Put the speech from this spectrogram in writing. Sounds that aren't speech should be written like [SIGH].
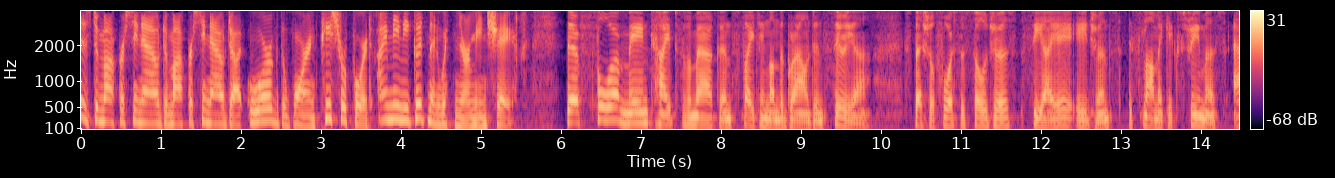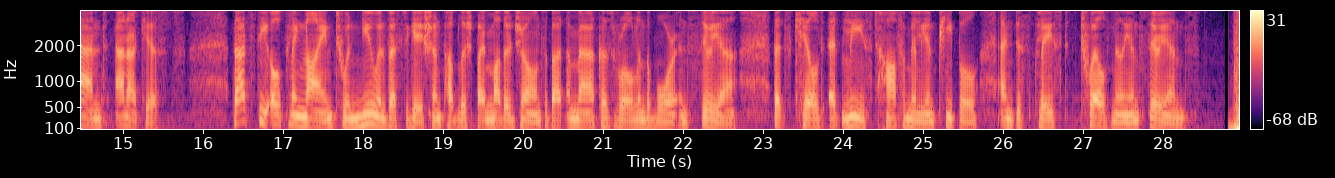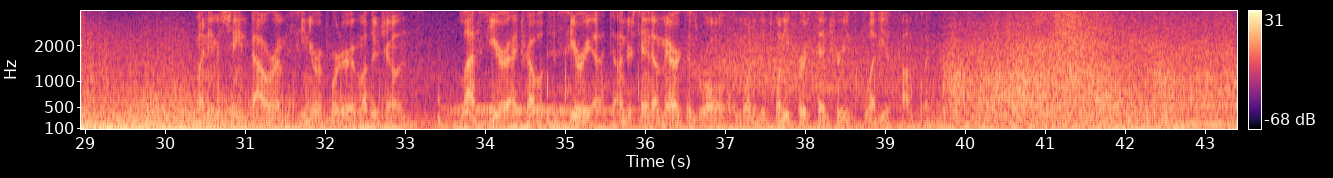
is Democracy Now!, democracynow.org, The War and Peace Report. I'm Amy Goodman with Nermeen Sheikh. There are four main types of Americans fighting on the ground in Syria Special Forces soldiers, CIA agents, Islamic extremists, and anarchists. That's the opening line to a new investigation published by Mother Jones about America's role in the war in Syria that's killed at least half a million people and displaced 12 million Syrians. My name is Shane Bauer. I'm a senior reporter at Mother Jones. Last year, I traveled to Syria to understand America's role in one of the 21st century's bloodiest conflicts.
